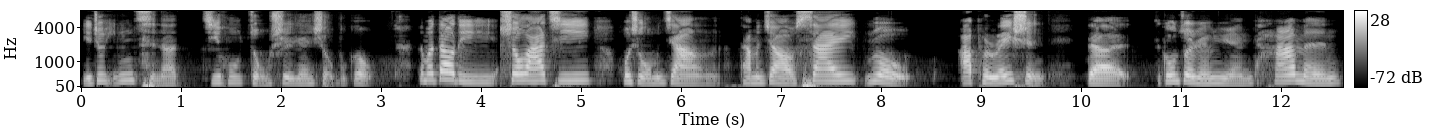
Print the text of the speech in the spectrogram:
也就因此呢，几乎总是人手不够。那么，到底收垃圾，或是我们讲他们叫 “silo Operation 的？工作人员他们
